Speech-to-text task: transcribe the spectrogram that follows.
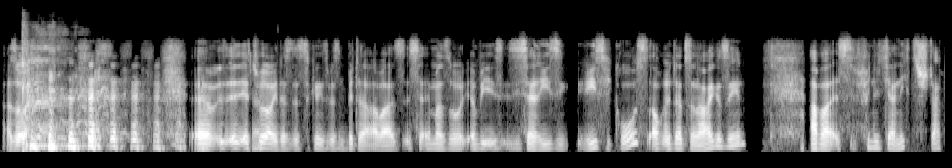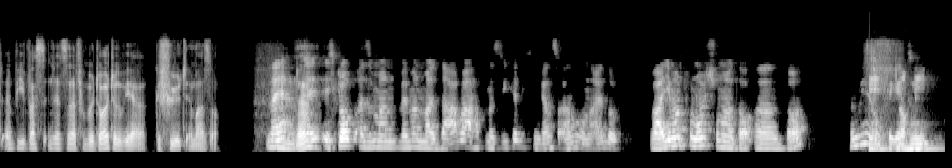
Also, äh, Entschuldigung, das, ist, klingt ein bisschen bitter, aber es ist ja immer so, irgendwie, ist- sie ist ja riesig, riesig groß, auch international gesehen, aber es findet ja nichts statt, irgendwie, was international von Bedeutung wäre, gefühlt immer so. Naja, Ne? äh, ich glaube, also man, wenn man mal da war, hat man sicherlich einen ganz anderen Eindruck. War jemand von euch schon mal do, äh, dort? Irgendwie auf der Noch nie.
